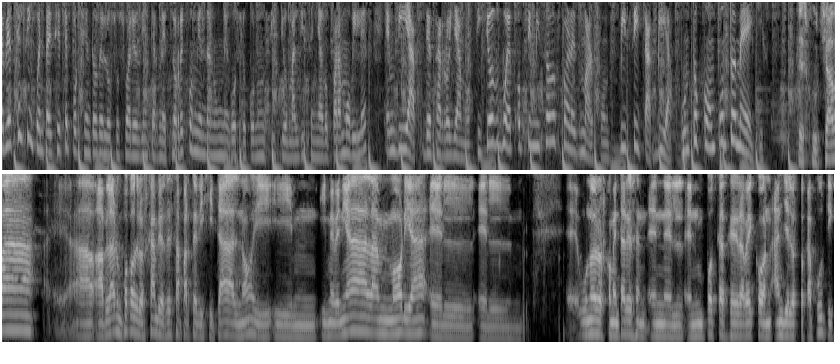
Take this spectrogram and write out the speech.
¿Sabías que el 57% de los usuarios de Internet no recomiendan un negocio con un sitio mal diseñado para móviles? En VIAP desarrollamos sitios web optimizados para smartphones. Visita via.com.mx. Te escuchaba eh, hablar un poco de los cambios de esta parte digital, ¿no? Y, y, me venía a la memoria el, el eh, uno de los comentarios en, en, el, en, un podcast que grabé con Angelo Caputi,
